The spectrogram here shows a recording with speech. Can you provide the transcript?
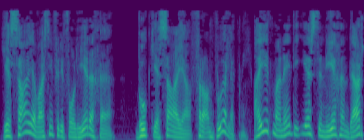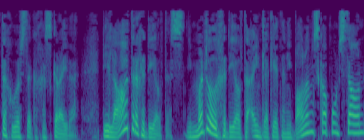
Jesaja was nie vir die volledige boek Jesaja verantwoordelik nie. Hy het maar net die eerste 39 hoofstukke geskrywe. Die latere gedeeltes, die middelgedeelte eintlik het in die ballingskap ontstaan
